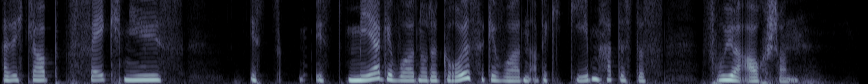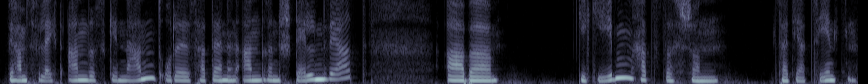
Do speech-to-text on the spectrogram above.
Also ich glaube, Fake News ist, ist mehr geworden oder größer geworden, aber gegeben hat es das früher auch schon. Wir haben es vielleicht anders genannt oder es hat einen anderen Stellenwert, aber gegeben hat es das schon seit Jahrzehnten.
